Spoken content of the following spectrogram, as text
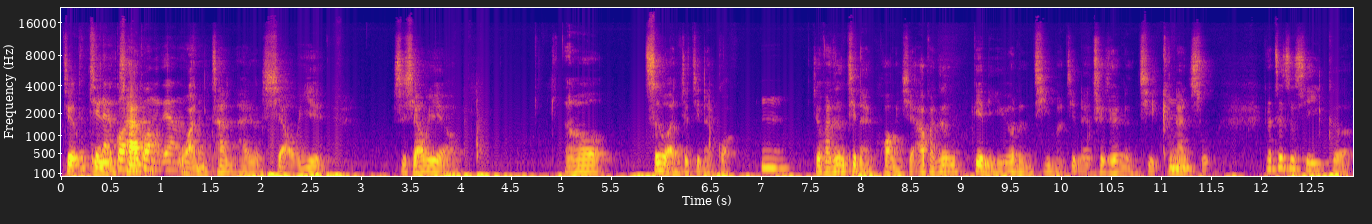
就进来午餐逛一逛这样、晚餐还有宵夜，吃宵夜哦，然后吃完就进来逛。嗯就反正进来逛一下啊，反正店里有冷气嘛，进来吹吹冷气，看看书。那这就是一个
